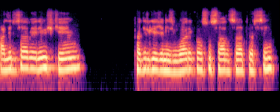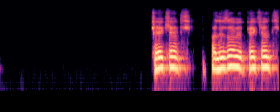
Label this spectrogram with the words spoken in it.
Ali Rıza Bey demiş ki Kadir geceniz mübarek olsun. Sağlık saat versin. Pekent. Ali Rıza Bey Pekent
